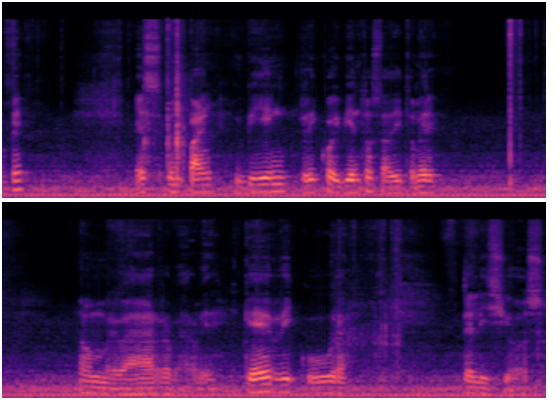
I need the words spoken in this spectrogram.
¿ok? Es un pan bien rico y bien tostadito, mire. Hombre, bárbaro, mire. Qué ricura. Delicioso.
